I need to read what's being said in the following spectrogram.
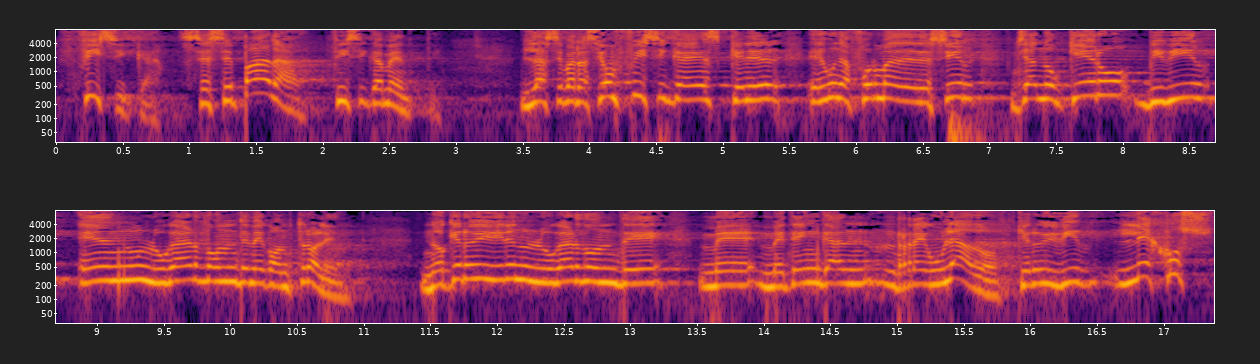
física. Se separa físicamente. La separación física es querer, es una forma de decir, ya no quiero vivir en un lugar donde me controlen. No quiero vivir en un lugar donde me, me tengan regulado. Quiero vivir lejos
